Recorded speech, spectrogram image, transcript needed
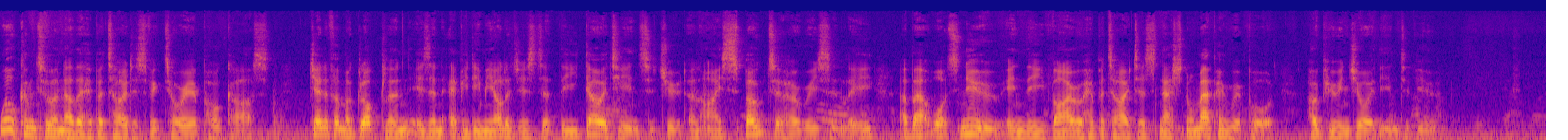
Welcome to another Hepatitis Victoria podcast. Jennifer MacLachlan is an epidemiologist at the Doherty Institute, and I spoke to her recently about what's new in the Viral Hepatitis National Mapping Report. Hope you enjoy the interview.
